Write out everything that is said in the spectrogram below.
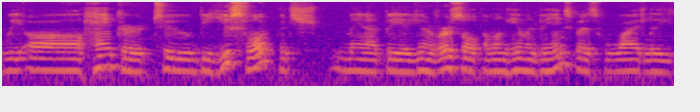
we all hanker to be useful, which may not be a universal among human beings, but it's widely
